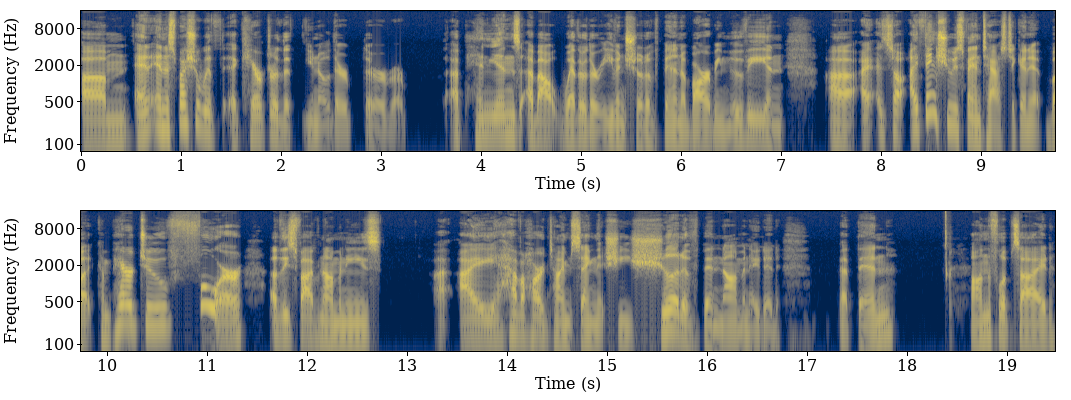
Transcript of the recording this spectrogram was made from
um, and and especially with a character that you know there there are opinions about whether there even should have been a barbie movie and uh, I, so I think she was fantastic in it, but compared to four of these five nominees, I, I have a hard time saying that she should have been nominated. But then, on the flip side,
